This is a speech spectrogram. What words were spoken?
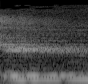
do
